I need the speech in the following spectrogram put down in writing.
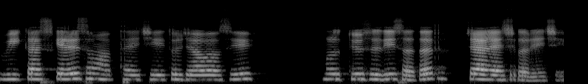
વિકાસ ક્યારે સમાપ્ત થાય છે? તો જવાબ આવશે, મૃત્યુ સુધી સતત ચાલ્યા જ કરે છે.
